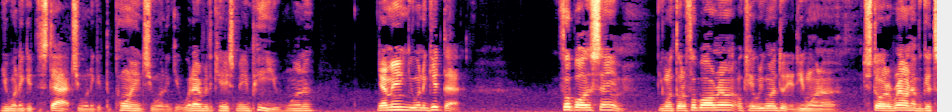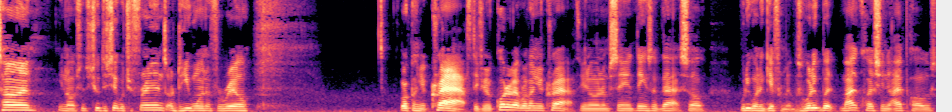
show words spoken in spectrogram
You want to get the stats. You want to get the points. You want to get whatever the case may be. You want to, you know I mean? You want to get that. Football the same. You want to throw the football around? Okay, what do you want to do? Do you want to just throw it around, have a good time, you know, shoot, shoot the shit with your friends, or do you want it for real work on your craft? If you're a quarterback, work on your craft. You know what I'm saying? Things of that. So, what do you want to get from it? So what but my question I pose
